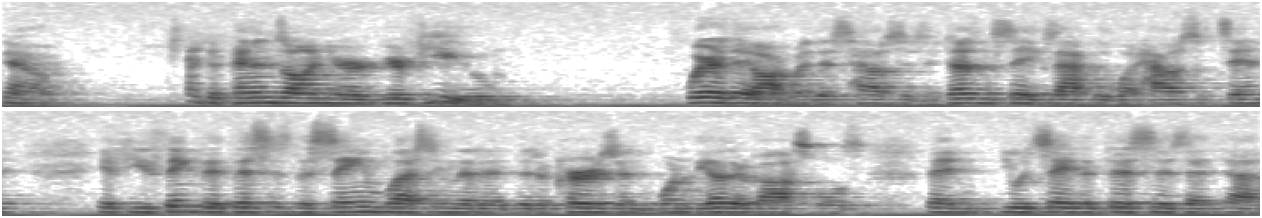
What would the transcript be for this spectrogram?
Now, it depends on your, your view where they are, where this house is. It doesn't say exactly what house it's in. If you think that this is the same blessing that, that occurs in one of the other Gospels, then you would say that this is at uh,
